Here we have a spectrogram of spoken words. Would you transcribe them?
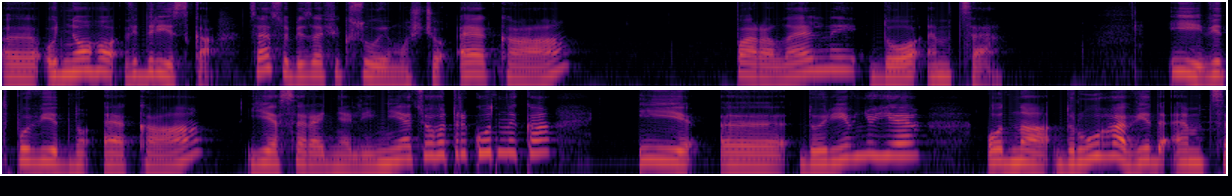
е, одного відрізка. Це собі зафіксуємо, що ЕК паралельний до МЦ. І, відповідно, ЕК є середня лінія цього трикутника і е, дорівнює одна друга від МЦ.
